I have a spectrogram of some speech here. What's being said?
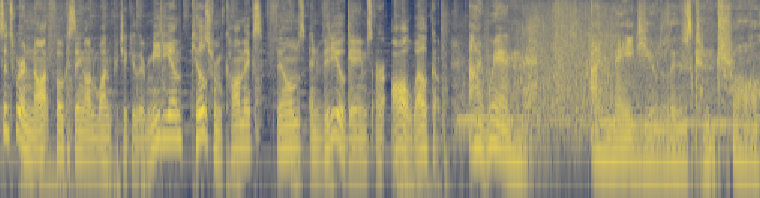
Since we're not focusing on one particular medium, kills from comics, films, and video games are all welcome. I win. I made you lose control.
